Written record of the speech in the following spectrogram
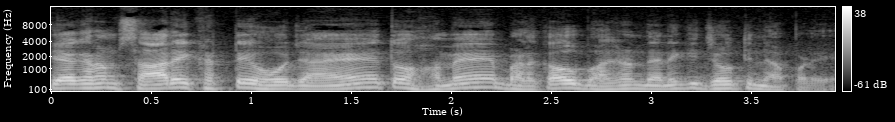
कि अगर हम सारे इकट्ठे हो जाएँ तो हमें भड़काऊ भाषण देने की ज़रूरत ही ना पड़े।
